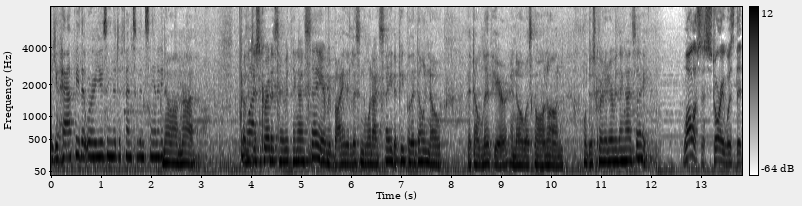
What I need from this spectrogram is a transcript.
Are you happy that we're using the defense of insanity? no, I'm not. Because it discredits everything I say. Everybody that listen to what I say, the people that don't know, that don't live here and know what's going on, will discredit everything I say. Wallace's story was that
